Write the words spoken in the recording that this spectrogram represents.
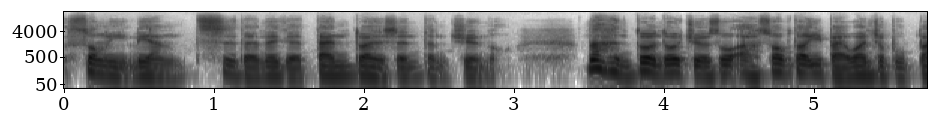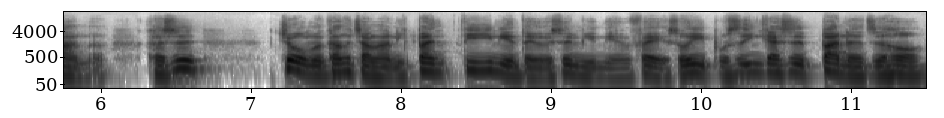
送你两次的那个单段升等券哦，那很多人都觉得说啊，刷不到一百万就不办了。可是，就我们刚讲了，你办第一年等于是免年费，所以不是应该是办了之后，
